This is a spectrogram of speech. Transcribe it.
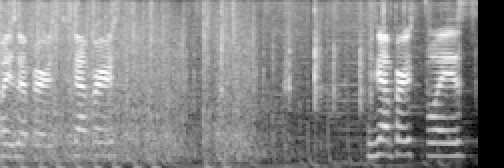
Oh, he's got burst. He's got burst. He's got burst, boys.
